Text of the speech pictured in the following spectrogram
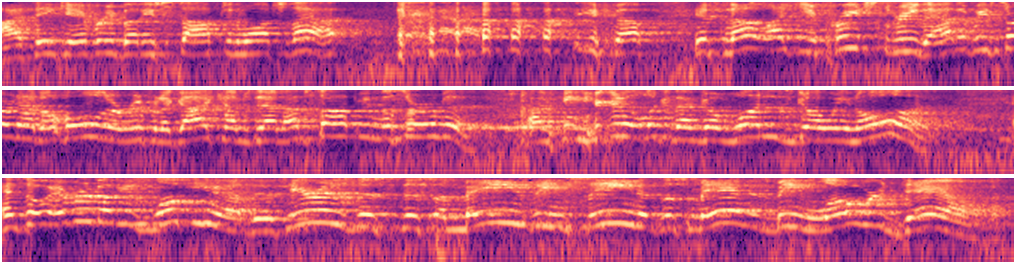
I think everybody stopped and watched that. you know, it's not like you preach through that. If we started had a hole in a roof and a guy comes down, I'm stopping the sermon. I mean, you're going to look at that and go, what is going on? And so everybody's looking at this. Here is this, this amazing scene as this man is being lowered down.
